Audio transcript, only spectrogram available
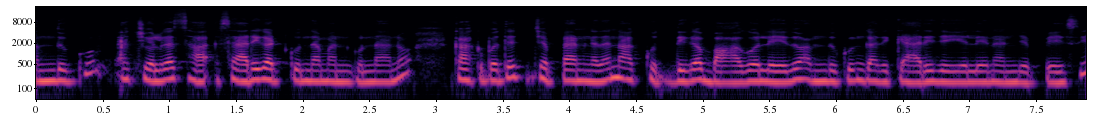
అందుకు యాక్చువల్‌గా సా శారీ కట్టుకుందాం అనుకున్నాను. కాకపోతే చెప్పాను కదా నాకు కొద్దిగా బాగోలేదు. అందుకు ఇంక అది క్యారీ చేయలేనని చెప్పేసి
